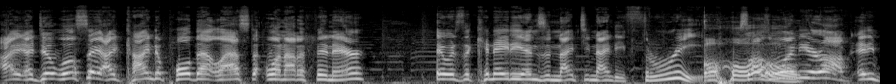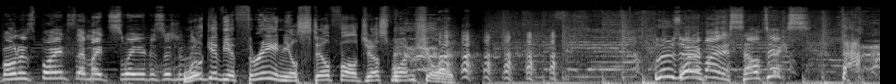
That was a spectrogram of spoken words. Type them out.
I, I do, will say I kind of pulled that last one out of thin air. It was the Canadians in 1993. Oh. So I was one year off. Any bonus points that might sway your decision? We'll give you three, and you'll still fall just one short. Loser! what am I, the Celtics?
